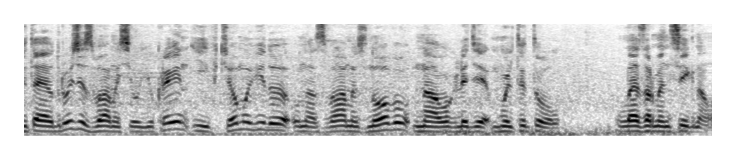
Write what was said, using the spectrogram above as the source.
Вітаю, друзі! З вами Сіл Юкрейн, і в цьому відео у нас з вами знову на огляді мультитул Leatherman Signal.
